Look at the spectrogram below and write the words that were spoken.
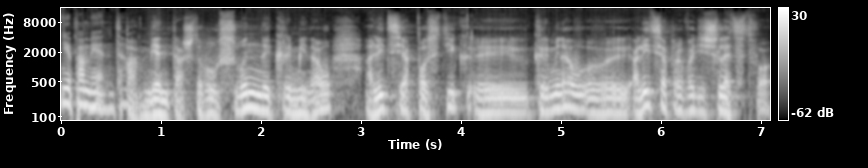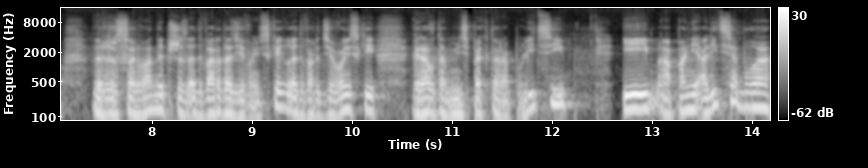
nie pamiętam. Pamiętasz, to był słynny kryminał. Alicja Postik, y, kryminał, y, Alicja prowadzi śledztwo, wyreżyserowany przez Edwarda Dziewońskiego. Edward Dziewoński grał tam inspektora policji. I, a pani Alicja była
